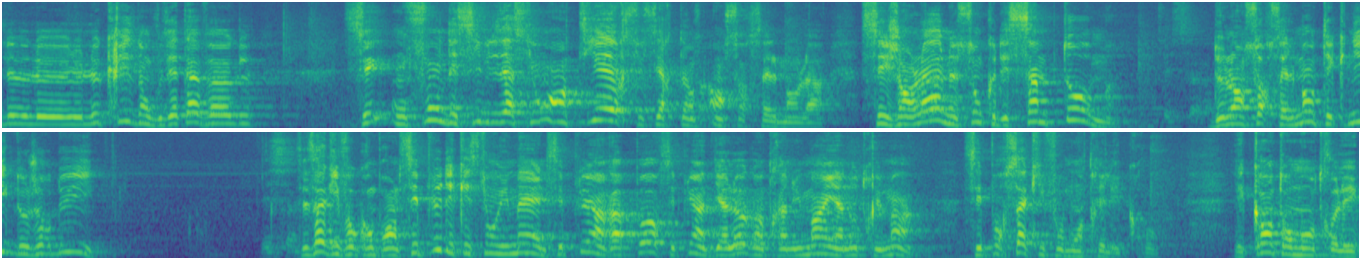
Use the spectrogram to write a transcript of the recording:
le, le, le, Christ, donc vous êtes aveugle. On fonde des civilisations entières sur certains ensorcellements-là. Ces gens-là ne sont que des symptômes de l'ensorcellement technique d'aujourd'hui. C'est ça qu'il faut comprendre. C'est plus des questions humaines, c'est plus un rapport, c'est plus un dialogue entre un humain et un autre humain. C'est pour ça qu'il faut montrer les crocs. Et quand on montre les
